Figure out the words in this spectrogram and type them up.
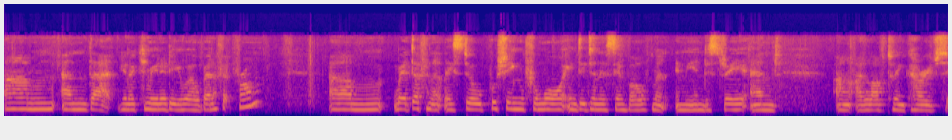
um, and that you know community will benefit from. Um, we're definitely still pushing for more Indigenous involvement in the industry and uh, I love to encourage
